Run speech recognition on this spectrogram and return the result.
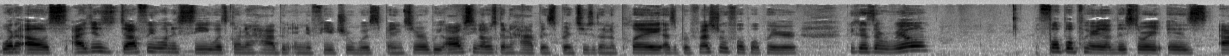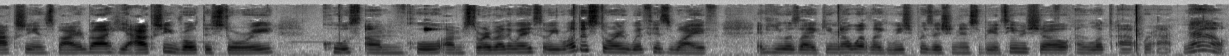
What else? I just definitely want to see what's going to happen in the future with spencer. We obviously know what's going to happen. Spencer's going to play as a professional football player because the real football player that this story is actually inspired by he actually wrote this story cool um cool um story by the way. So he wrote this story with his wife and he was like, you know what, like we should position this to be a TV show and look at where we're at now.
